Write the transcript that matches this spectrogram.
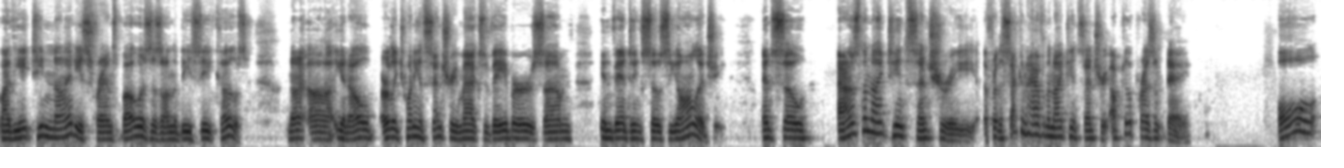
By the 1890s franz boas is on the bc coast. Uh, you know early 20th century max weber's um, inventing sociology. And so as the 19th century for the second half of the 19th century up to the present day all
